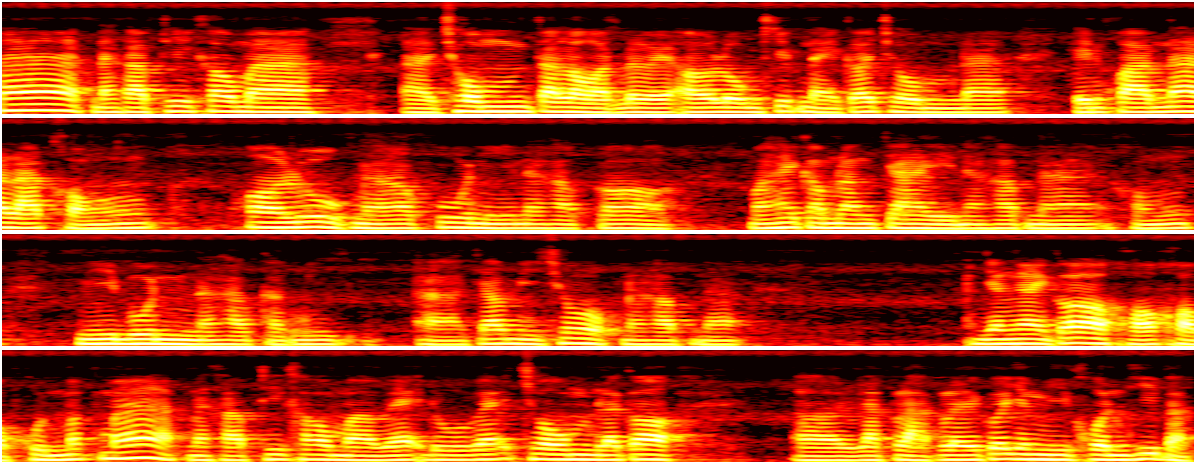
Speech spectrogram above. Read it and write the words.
มาก ๆนะครับ ที่เข้ามาอ่าชมตลอดเลย เอาลงคลิปไหนก็ชมนะ เห็นความน่ารักของพ่อลูกนะครับคู่นี้นะครับก็ มาให้กำลังใจนะครับนะของมีบุญนะครับกับมีเจ้ามีโชคนะครับนะยังไงก็ขอขอบคุณมาก ๆนะครับ ที่เข้ามาแวะดูแวะชม แล้วก็หลักๆเลยก็ยังมีคนที่แบบ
